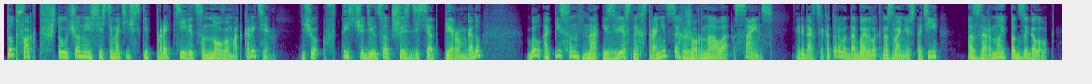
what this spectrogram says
Тот факт, что ученые систематически противятся новым открытиям, еще в 1961 году был описан на известных страницах журнала Science, редакция которого добавила к названию статьи озорной подзаголовок –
